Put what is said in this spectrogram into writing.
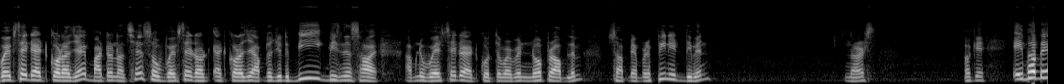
ওয়েবসাইট অ্যাড করা যায় বাটন আছে সো ওয়েবসাইট অ্যাড করা যায়। আপনার যদি বিগ বিজনেস হয়, আপনি ওয়েবসাইটও অ্যাড করতে পারবেন নো প্রবলেম সো আপনি আপনার পিন ইট দিবেন। Nurse, okay? এইভাবে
